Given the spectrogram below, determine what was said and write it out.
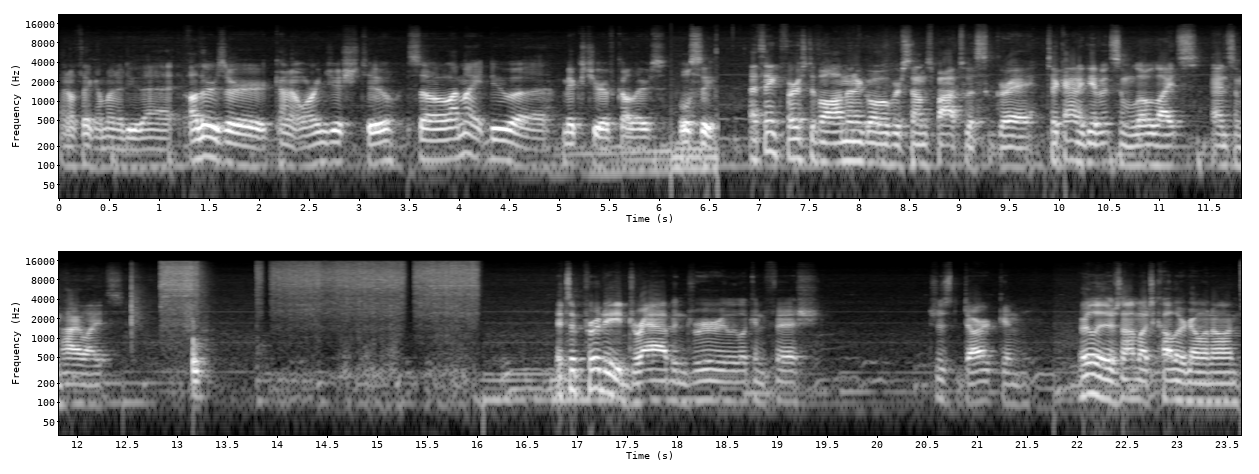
I don't think I'm going to do that. Others are kind of orangish too. So I might do a mixture of colors. We'll see. I think first of all, I'm going to go over some spots with gray to kind of give it some low lights and some highlights. It's a pretty drab and dreary looking fish. Just dark and really there's not much color going on.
